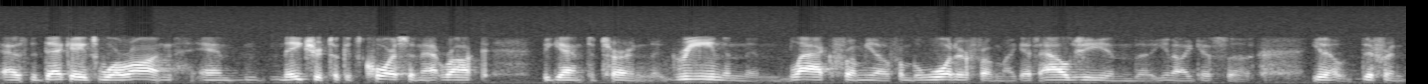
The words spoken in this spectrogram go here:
as the decades wore on and nature took its course and that rock began to turn green and, and black from you know from the water from I guess algae and uh, you know I guess uh, you know different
